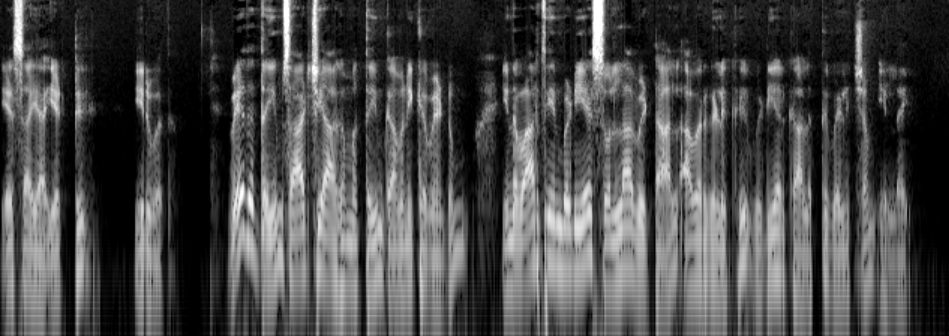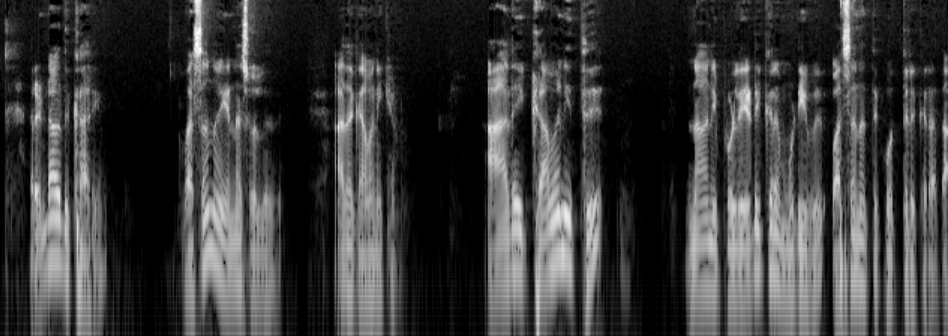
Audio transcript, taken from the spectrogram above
ஏசாயா எட்டு இருபது. வேதத்தையும் சாட்சி ஆகமத்தையும் கவனிக்க வேண்டும். இந்த வார்த்தையின்படியே சொல்லாவிட்டால் அவர்களுக்கு விடியற் காலத்து வெளிச்சம் இல்லை. ரெண்டாவது காரியம் வசனம் என்ன சொல்லுது? அதை கவனிக்கணும். அதை கவனித்து நான் இப்பொழுது எடுக்கிற முடிவு வசனத்துக்கு ஒத்திருக்கிறதா?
